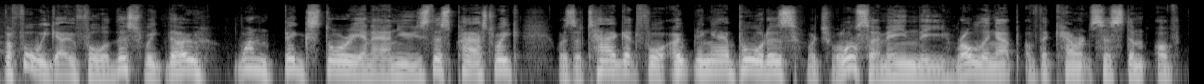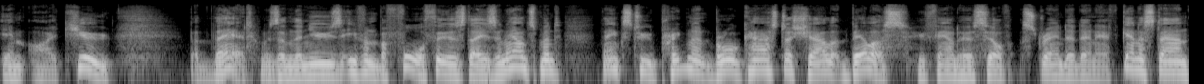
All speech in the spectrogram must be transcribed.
Before we go for this week, though, one big story in our news this past week was a target for opening our borders, which will also mean the rolling up of the current system of MIQ. But that was in the news even before Thursday's announcement, thanks to pregnant broadcaster Charlotte Bellis, who found herself stranded in Afghanistan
